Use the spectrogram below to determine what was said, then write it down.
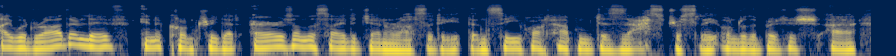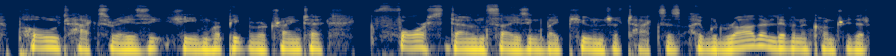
I would rather live in a country that errs on the side of generosity than see what happened disastrously under the British uh, poll tax regime, where people were trying to force downsizing by punitive taxes. I would rather live in a country that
